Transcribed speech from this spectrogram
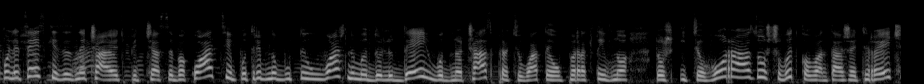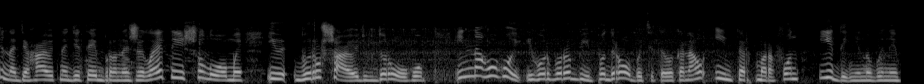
Поліцейські зазначають, під час евакуації потрібно бути уважними до людей, водночас працювати оперативно. Тож і цього разу швидко вантажать речі, надягають на дітей бронежилети і шоломи і вирушають в дорогу. Інна Гогой, Ігор Воробій, подробиці телеканал Інтер, марафон. Єдині новини.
